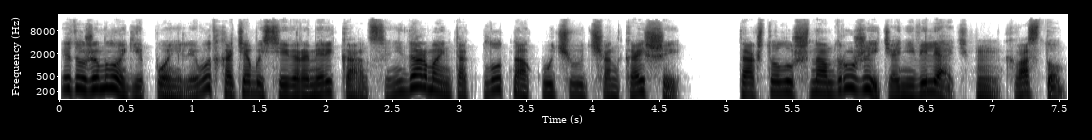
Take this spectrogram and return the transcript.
Это уже многие поняли, вот хотя бы североамериканцы. Недаром они так плотно окучивают Чанкайши. Так что лучше нам дружить, а не вилять хм, хвостом.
